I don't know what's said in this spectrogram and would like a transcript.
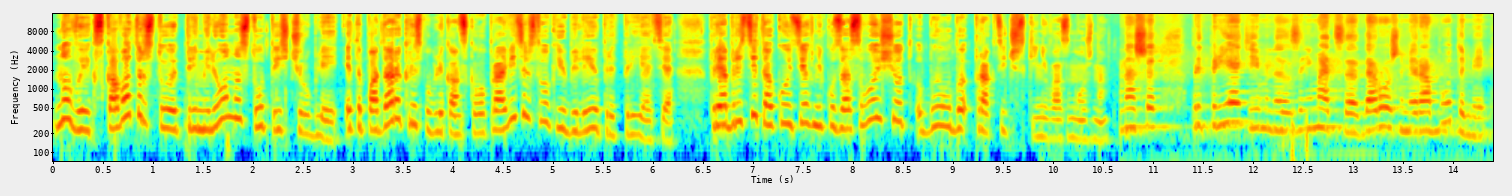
Новый экскаватор стоит 3 миллиона 100 тысяч рублей. Это подарок республиканского правительства к юбилею предприятия. Приобрести такую технику за свой счет было бы практически невозможно. Наше предприятие именно занимается дорожными работами,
